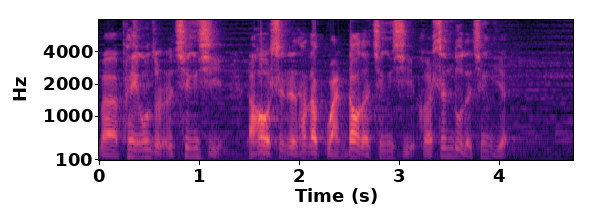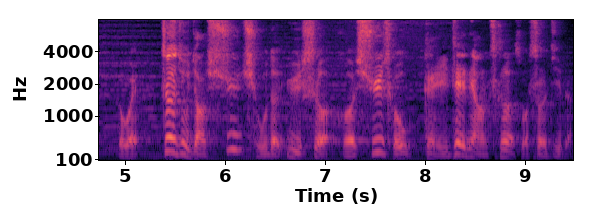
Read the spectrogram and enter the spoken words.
呃喷油嘴的清洗，然后甚至它的管道的清洗和深度的清洁，各位，这就叫需求的预设和需求给这辆车所设计的。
